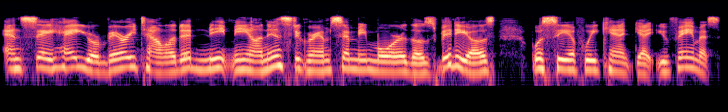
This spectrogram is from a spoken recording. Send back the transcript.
and say, hey, you're very talented. Meet me on Instagram. Send me more of those videos. We'll see if we can't get you famous.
